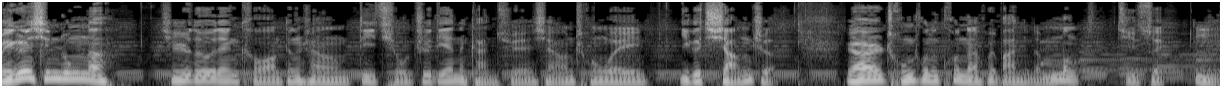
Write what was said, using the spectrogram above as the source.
每个人心中呢，其实都有点渴望登上地球之巅的感觉，想要成为一个强者。然而，重重的困难会把你的梦击碎。嗯，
